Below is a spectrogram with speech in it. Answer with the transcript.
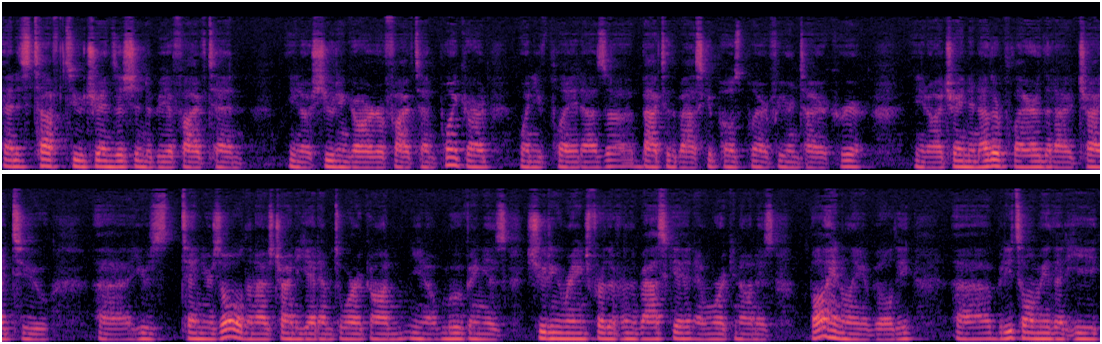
And it's tough to transition to be a 5'10, you know, shooting guard or 5'10 point guard when you've played as a back to the basket post player for your entire career. You know, I trained another player that I tried to. Uh, he was 10 years old, and I was trying to get him to work on, you know, moving his shooting range further from the basket and working on his ball handling ability. Uh, but he told me that he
